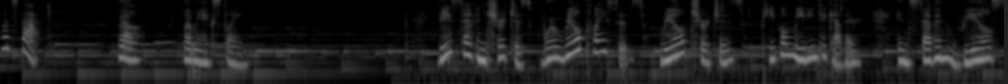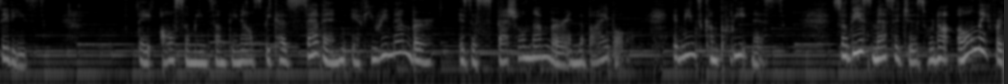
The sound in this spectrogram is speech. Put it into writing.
what's that? Well, let me explain. These seven churches were real places, real churches, people meeting together in seven real cities. They also mean something else because seven, if you remember, is a special number in the Bible. It means completeness. So these messages were not only for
